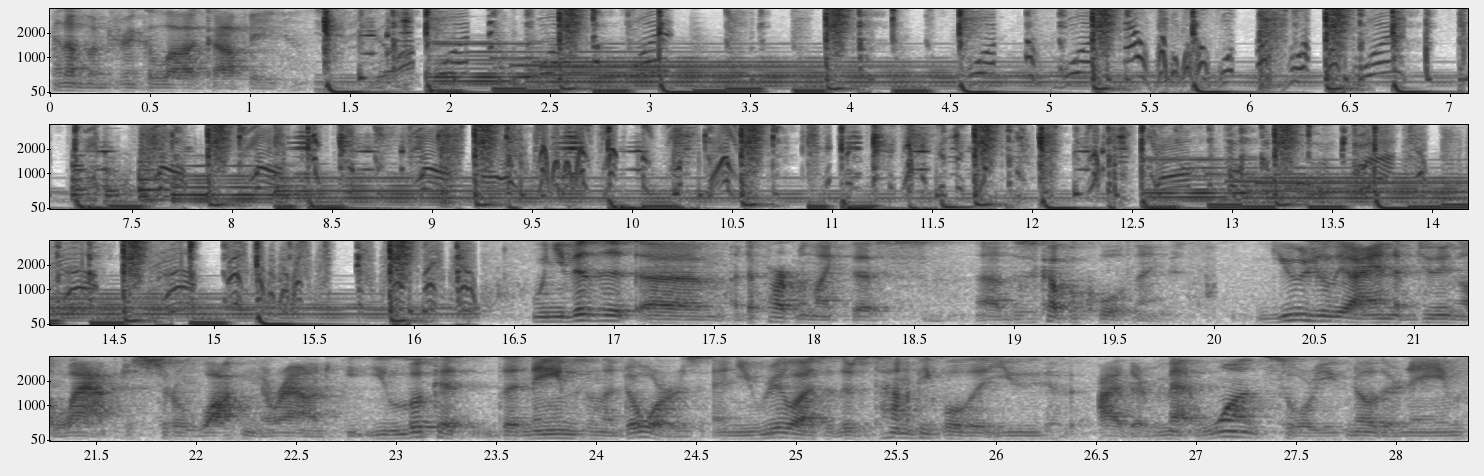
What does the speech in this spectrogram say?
And I'm to drink a lot of coffee. When you visit um, a department like this, uh, there's a couple cool things. Usually, I end up doing a lap, just sort of walking around. You- look at the names on the doors, and you realize that there's a ton of people that you have either met once or you know their name.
